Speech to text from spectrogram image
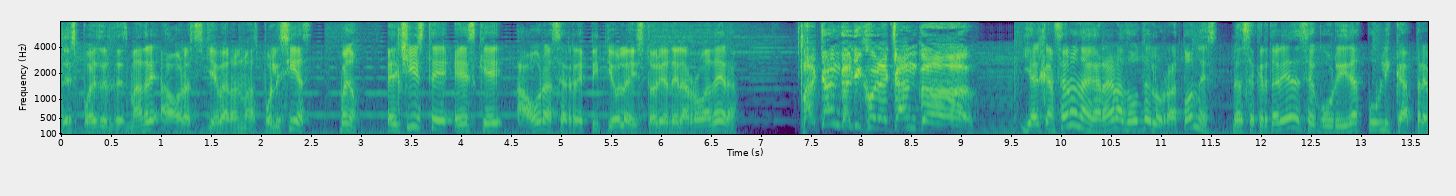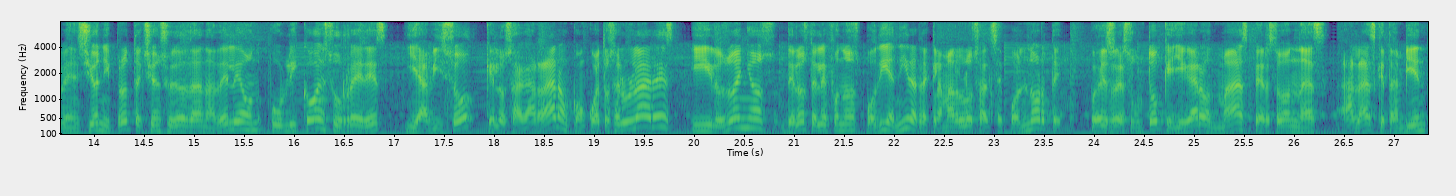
Después del desmadre, ahora sí llevaron más policías. Bueno, el chiste es que ahora se repitió la historia de la robadera. ¡Pachanga, dijo la changa! Y alcanzaron a agarrar a dos de los ratones. La Secretaría de Seguridad Pública, Prevención y Protección Ciudadana de León publicó en sus redes y avisó que los agarraron con cuatro celulares y los dueños de los teléfonos podían ir a reclamarlos al Cepol Norte. Pues resultó que llegaron más personas a las que también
